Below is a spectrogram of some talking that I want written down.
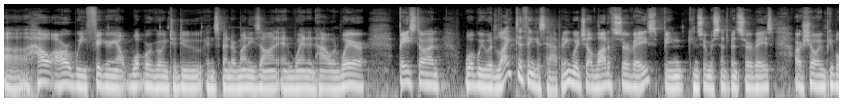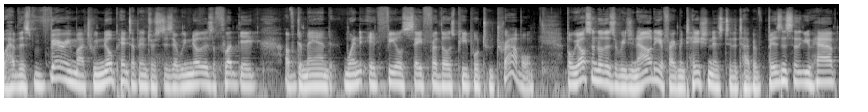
Uh, how are we figuring out what we're going to do and spend our monies on and when and how and where based on what we would like to think is happening, which a lot of surveys, being consumer sentiment surveys, are showing people have this very much. We know pent up interest is there. We know there's a floodgate of demand when it feels safe for those people to travel. But we also know there's a regionality, a fragmentation as to the type of business that you have,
